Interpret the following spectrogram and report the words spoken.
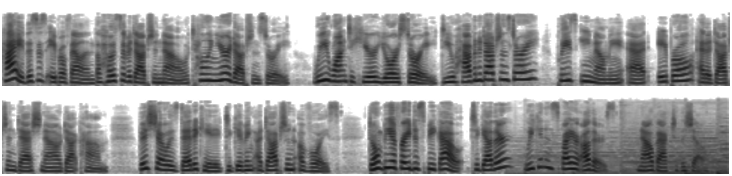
Hi, this is April Fallon, the host of Adoption Now, telling your adoption story. We want to hear your story. Do you have an adoption story? Please email me at april at adoption now.com. This show is dedicated to giving adoption a voice. Don't be afraid to speak out. Together, we can inspire others. Now back to the show.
